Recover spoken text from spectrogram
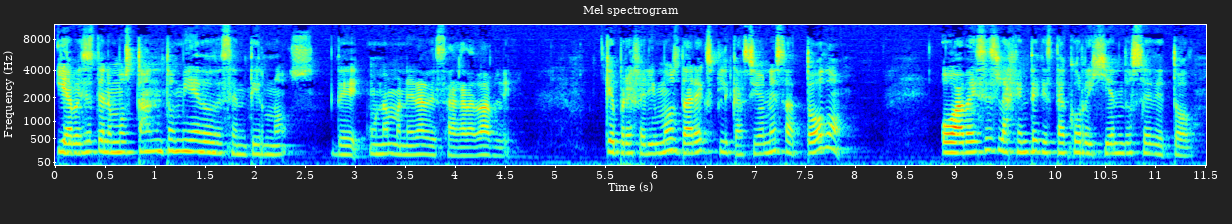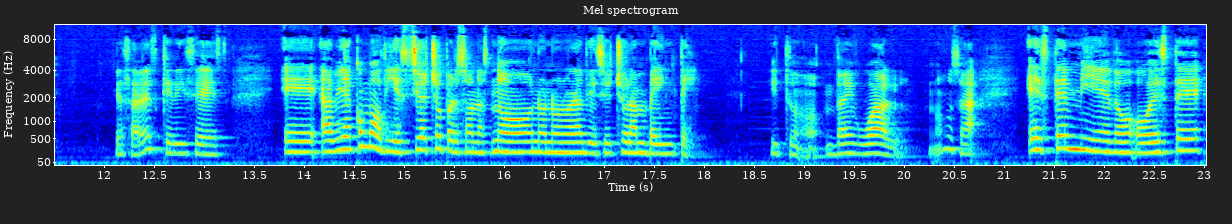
Y a veces tenemos tanto miedo de sentirnos de una manera desagradable que preferimos dar explicaciones a todo. O a veces la gente que está corrigiéndose de todo. Ya sabes, que dices, eh, había como 18 personas. No, no, no, no eran 18, eran 20. Y tú, da igual, ¿no? O sea, este miedo o este,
